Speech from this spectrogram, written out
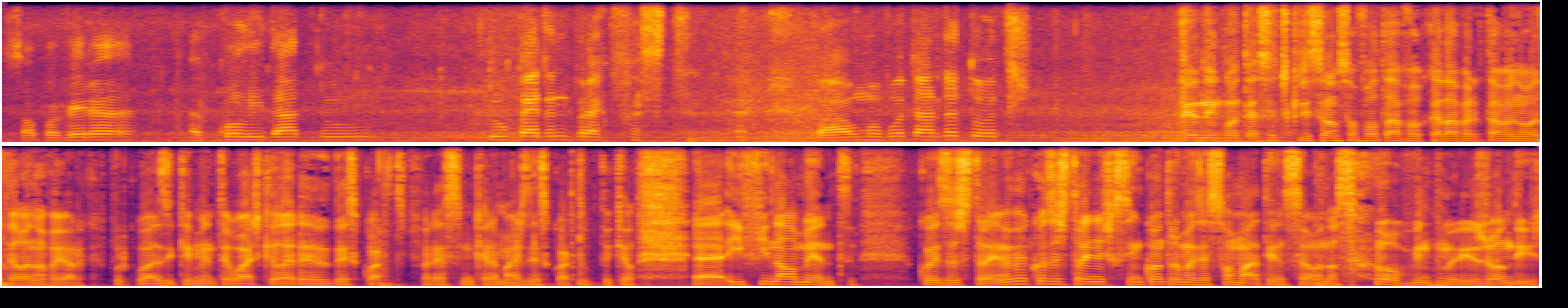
Só para ver a, a qualidade do, do bed and breakfast. Pá, uma boa tarde a todos. Tendo em conta essa descrição, só faltava o cadáver que estava no hotel em Nova York, porque basicamente eu acho que ele era desse quarto. Parece-me que era mais desse quarto do que daquele. Ah, e finalmente, coisas estranhas. Bem, coisas estranhas que se encontram, mas é só uma atenção. A nossa ouvinte Maria João diz:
